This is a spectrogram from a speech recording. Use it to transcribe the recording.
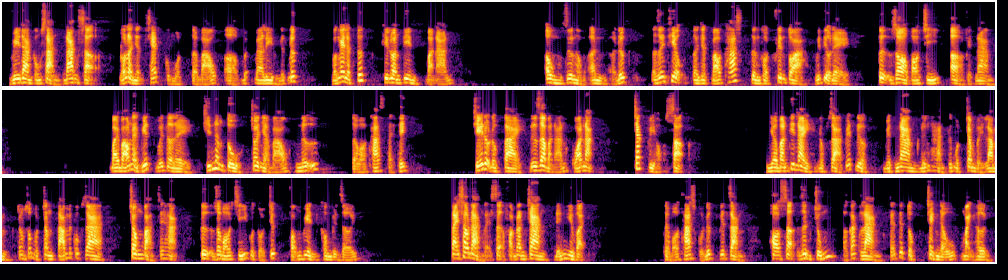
Vì Đảng Cộng sản đang sợ, đó là nhận xét của một tờ báo ở Berlin, nước Đức và ngay lập tức khi loan tin bản án. Ông Dương Hồng Ân ở Đức đã giới thiệu tờ Nhật báo TASS tường thuật phiên tòa với tiểu đề tự do báo chí ở Việt Nam. Bài báo này viết với tờ đề 9 năm tù cho nhà báo nữ, tờ báo TASS giải thích. Chế độ độc tài đưa ra bản án quá nặng, chắc vì họ sợ. Nhờ bản tin này, độc giả biết được Việt Nam đứng hàng thứ 175 trong số 180 quốc gia trong bảng xếp hạng tự do báo chí của tổ chức phóng viên không biên giới. Tại sao Đảng lại sợ Phạm Đoan Trang đến như vậy? Tờ báo TASS của Đức viết rằng Họ sợ dân chúng ở các làng sẽ tiếp tục tranh đấu mạnh hơn.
